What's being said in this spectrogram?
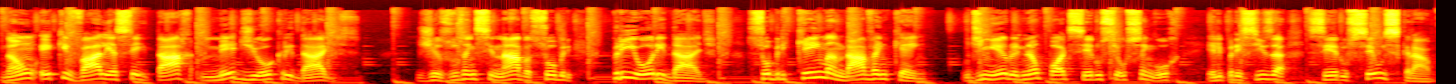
não equivale a aceitar mediocridades. Jesus ensinava sobre prioridade, sobre quem mandava em quem. O dinheiro ele não pode ser o seu senhor, ele precisa ser o seu escravo.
